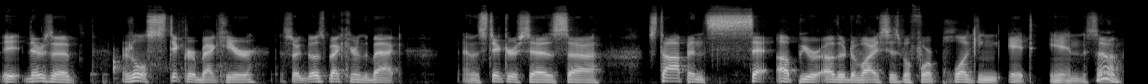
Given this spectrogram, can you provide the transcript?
it, there's a there's a little sticker back here. So it goes back here in the back, and the sticker says, uh, "Stop and set up your other devices before plugging it in." So Oh.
